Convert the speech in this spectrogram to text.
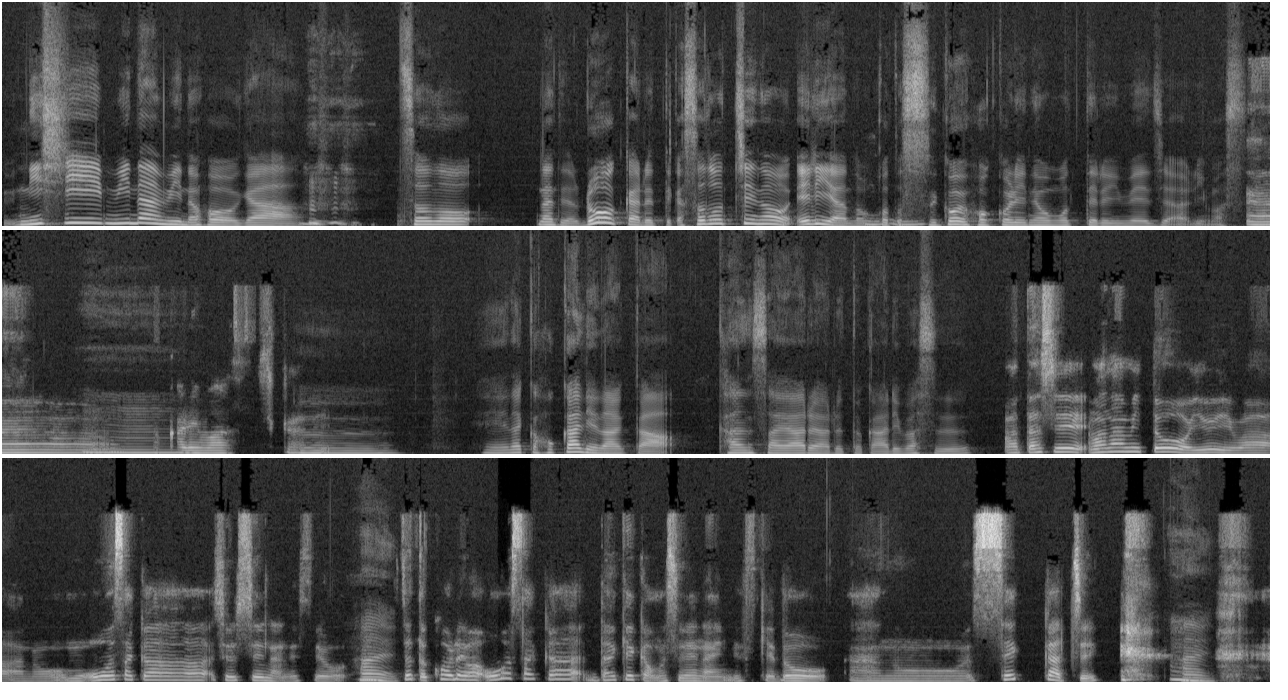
西南の方がそのなんていうのローカルっていうかその地のエリアのことすごい誇りに思ってるイメージあります。わかります。う確かに。んえーなんか他になんか関西あるあるとかあります？私、まなみとゆいは、あの、もう大阪出身なんですよ。はい。ちょっとこれは大阪だけかもしれないんですけど、あの、せっかち、はい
